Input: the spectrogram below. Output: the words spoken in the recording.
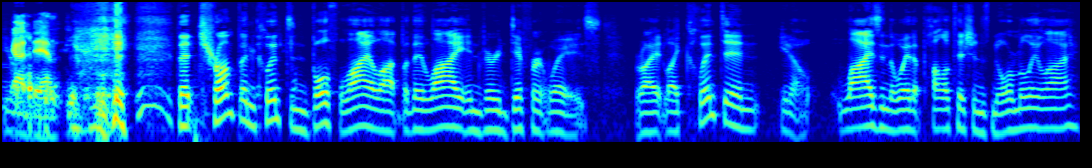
you know, God damn it. that Trump and Clinton both lie a lot, but they lie in very different ways, right? Like Clinton, you know, lies in the way that politicians normally lie,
